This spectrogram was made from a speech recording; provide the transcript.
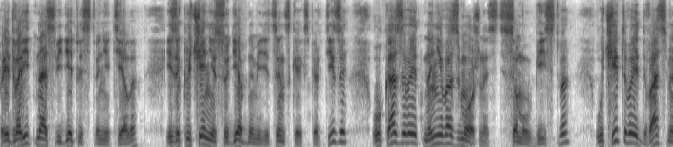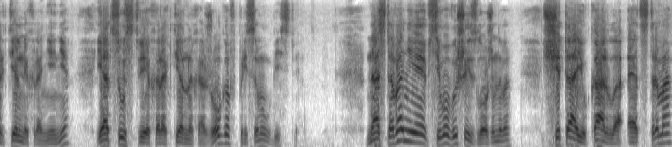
предварительное освидетельствование тела и заключение судебно-медицинской экспертизы указывает на невозможность самоубийства, учитывая два смертельных ранения и отсутствие характерных ожогов при самоубийстве. На основании всего вышеизложенного считаю Карла Эдстрема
